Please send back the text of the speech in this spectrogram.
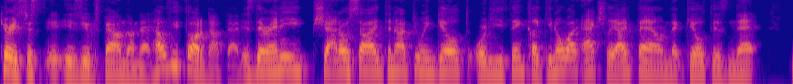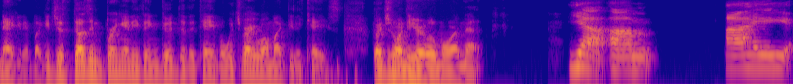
curious, just as you expound on that, how have you thought about that? Is there any shadow side to not doing guilt, or do you think like you know what? Actually, I found that guilt is net negative. Like it just doesn't bring anything good to the table, which very well might be the case. But I just wanted to hear a little more on that. Yeah, um, I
